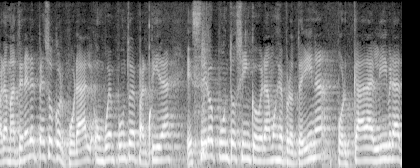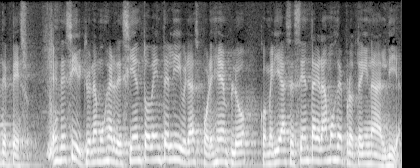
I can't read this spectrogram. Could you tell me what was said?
Para mantener el peso corporal, un buen punto de partida es 0.5 gramos de proteína por cada libra de peso. Es decir, que una mujer de 120 libras, por ejemplo, comería 60 gramos de proteína al día.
